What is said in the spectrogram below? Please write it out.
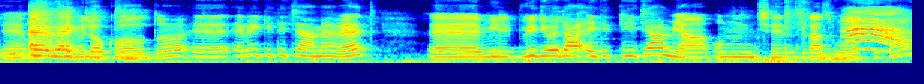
Ee, uzun Eve bir vlog oldu. Ee, eve gideceğim evet. Ee, vi- videoyu daha editleyeceğim ya. Onun için biraz uğraşacağım.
